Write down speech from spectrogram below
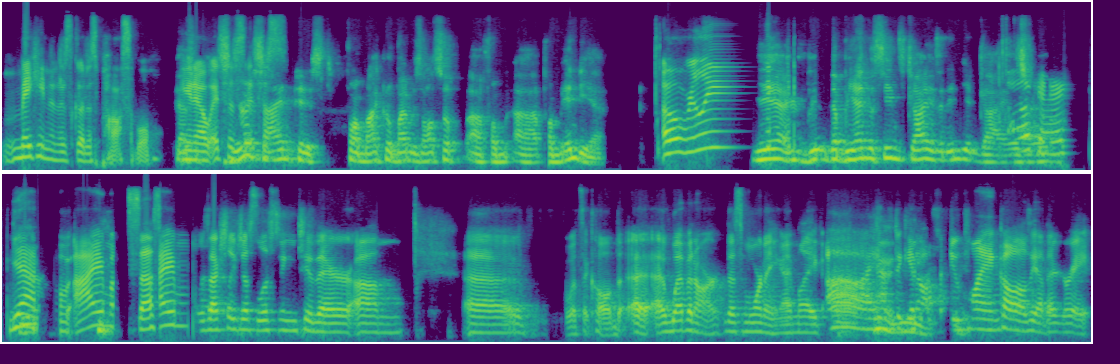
making it as good as possible. Yes. You know, it's just You're it's a scientist just, for microbiome is also uh, from uh, from India. Oh, really? Yeah, the behind the scenes guy is an Indian guy. Okay. Well. Yeah, yeah. I'm obsessed. I was actually just listening to their um uh what's it called? A, a, webinar this morning. I'm like ah oh, i have to get off new client calls. Yeah they're great.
